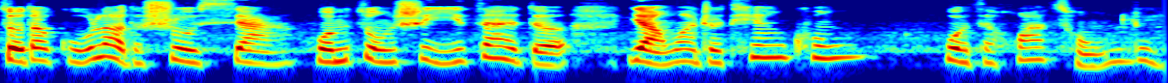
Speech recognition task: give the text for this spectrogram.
走到古老的树下。我们总是一再的仰望着天空，卧在花丛里。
